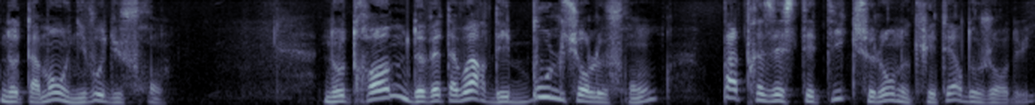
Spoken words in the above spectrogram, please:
notamment au niveau du front. Notre homme devait avoir des boules sur le front, pas très esthétiques selon nos critères d'aujourd'hui.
